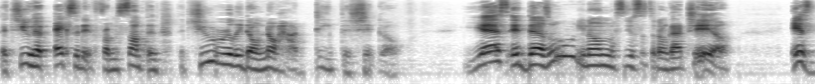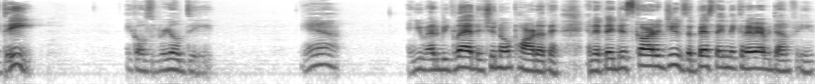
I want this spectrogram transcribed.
that you have exited from something that you really don't know how deep this shit go. Yes, it does. Ooh, you know, your sister don't got chill. It's deep. It goes real deep. Yeah. And you better be glad that you're no part of it. And if they discarded you, it's the best thing they could have ever done for you.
